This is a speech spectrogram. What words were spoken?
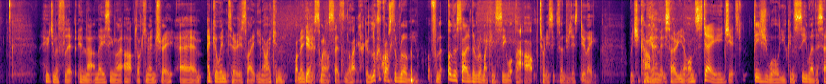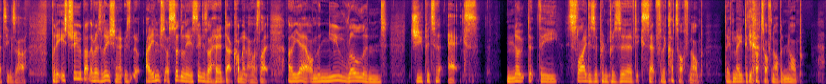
Hujima Flip in that amazing like art documentary. Um, Edgar Winter is like, you know, I can, well, maybe Yeah. someone else says, like, I can look across the room from the other side of the room. I can see what that ARP 2600 is doing. Which you can't Yeah. limit. So, you know, on stage, it's visual. You can see where the settings are. But it is true about the resolution. It was, I int- suddenly, as soon as I heard that comment, I was like, oh, yeah, on the new Roland Jupiter X, note that the sliders have been preserved except for the cutoff knob. They've made the Yeah. cutoff knob a knob.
